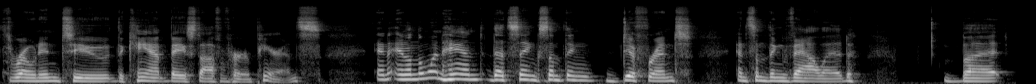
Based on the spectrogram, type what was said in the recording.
thrown into the camp based off of her appearance. And and on the one hand, that's saying something different and something valid, but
